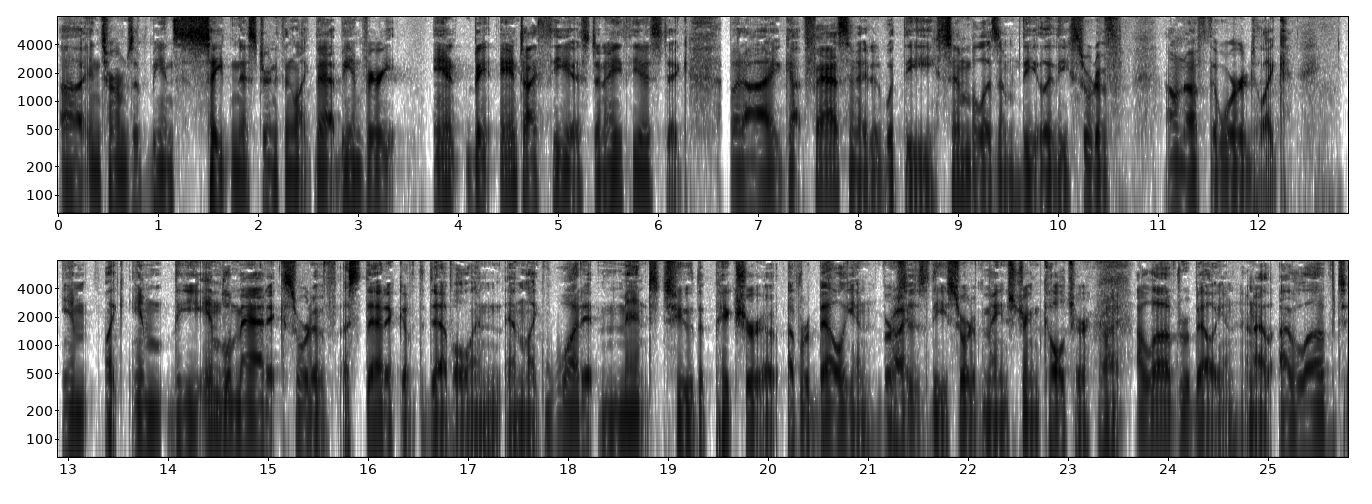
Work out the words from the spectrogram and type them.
uh, in terms of being Satanist or anything like that. Being very anti-theist and atheistic, but I got fascinated with the symbolism, the the sort of I don't know if the word like Im, like em, the emblematic sort of aesthetic of the devil and and like what it meant to the picture of, of rebellion versus Right. the sort of mainstream culture. Right. I loved rebellion and I I loved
